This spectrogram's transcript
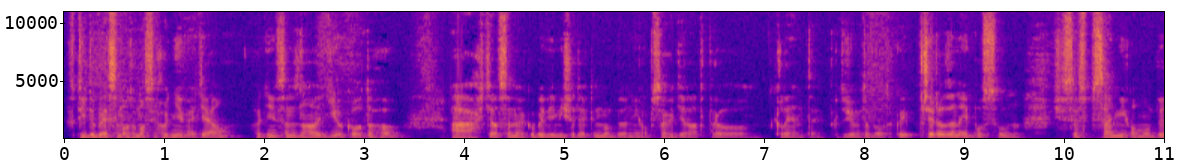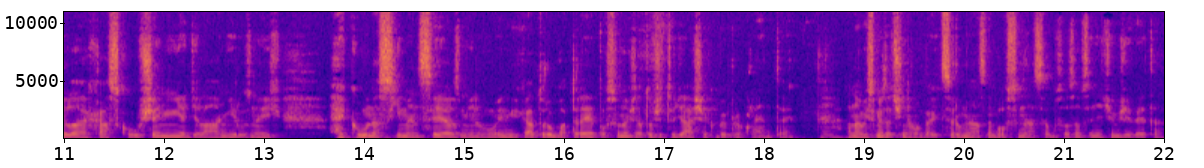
v té době jsem o tom asi hodně věděl, hodně jsem znal lidí okolo toho a chtěl jsem jakoby vymýšlet, jak ten mobilní obsah dělat pro klienty, protože mi to byl takový přirozený posun, že se psaní o mobilech a zkoušení a dělání různých hacků na Siemensi a změnu indikátoru baterie posuneš na to, že to děláš jakoby pro klienty. Hmm. A navíc mi začínalo být 17 nebo 18 a musel jsem se něčím živit a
